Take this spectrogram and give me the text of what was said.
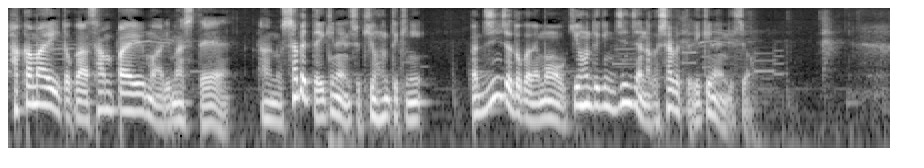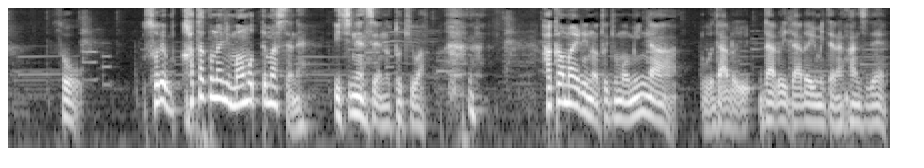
墓参りとか参拝もありまして、あの、喋ったらいけないんですよ、基本的に。神社とかでも基本的に神社なんか喋ったらいけないんですよ。そう。それ、かたくなに守ってましたね。1年生の時は。墓参りの時もみんな、だるい、だるい、だるいみたいな感じで、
